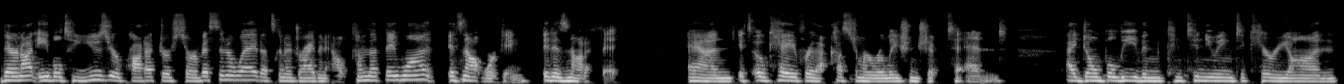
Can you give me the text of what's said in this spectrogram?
they're not able to use your product or service in a way that's going to drive an outcome that they want, it's not working. It is not a fit. And it's okay for that customer relationship to end. I don't believe in continuing to carry on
